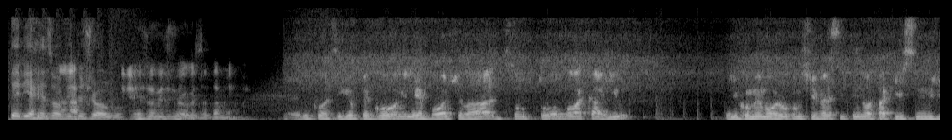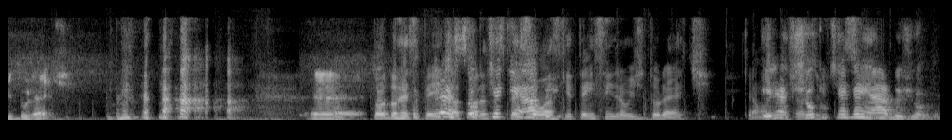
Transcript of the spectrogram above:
teria resolvido o jogo. Ele resolveu o jogo, exatamente. Ele conseguiu, pegou aquele rebote lá, soltou, a bola caiu. Ele comemorou como se estivesse tendo um ataque de síndrome de Tourette. É, Todo respeito Ele a todas as pessoas que têm síndrome de Tourette. Que é uma Ele achou que tinha ganhado o jogo.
